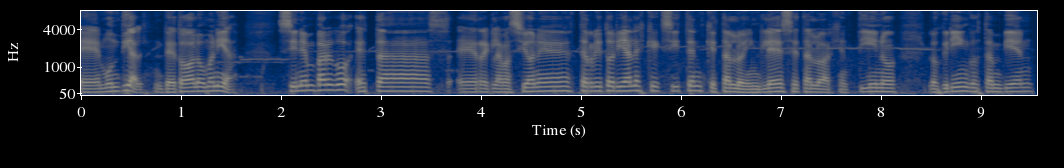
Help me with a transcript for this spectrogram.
eh, mundial de toda la humanidad. Sin embargo, estas eh, reclamaciones territoriales que existen, que están los ingleses, están los argentinos, los gringos también,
